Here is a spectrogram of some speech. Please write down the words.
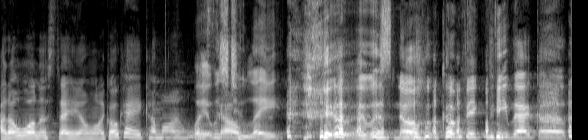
I don't want to stay. I'm like, okay, come on. Well, it was go. too late. it was no, come pick me back up.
